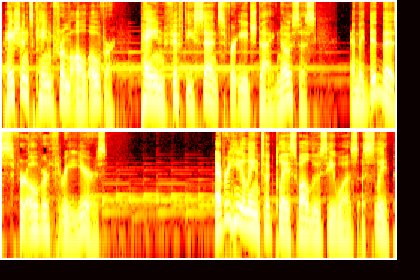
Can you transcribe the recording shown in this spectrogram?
Patients came from all over paying 50 cents for each diagnosis, and they did this for over three years. Every healing took place while Lucy was asleep,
